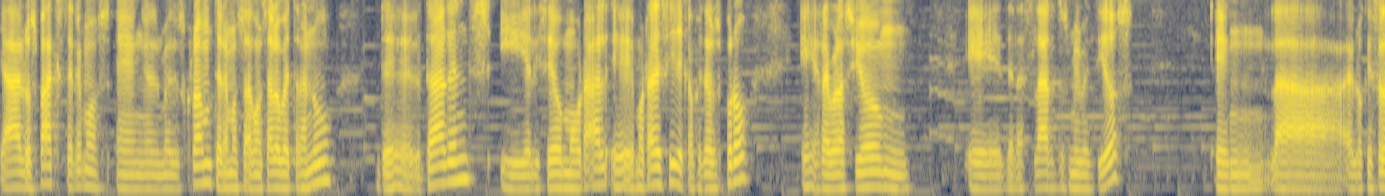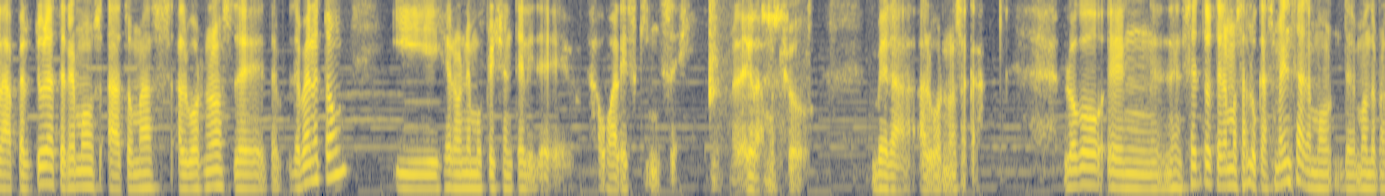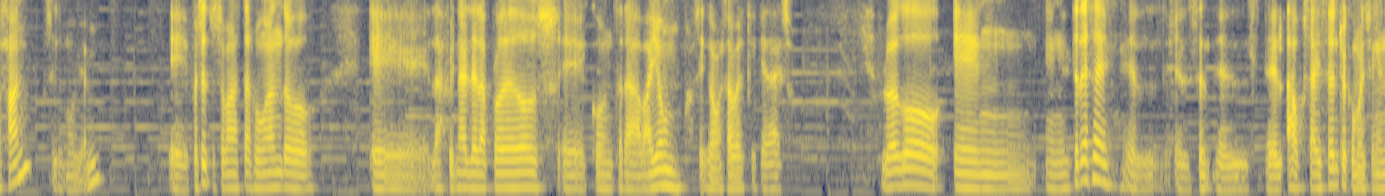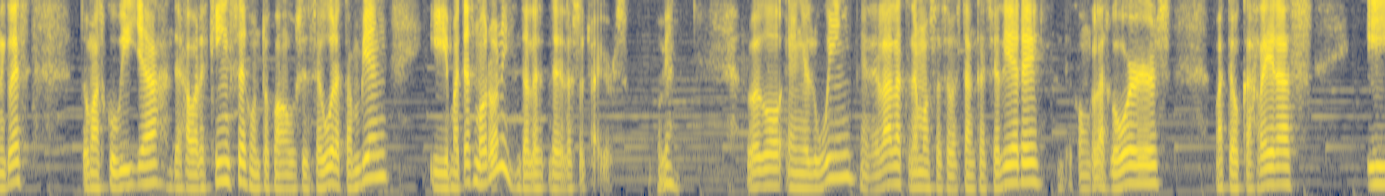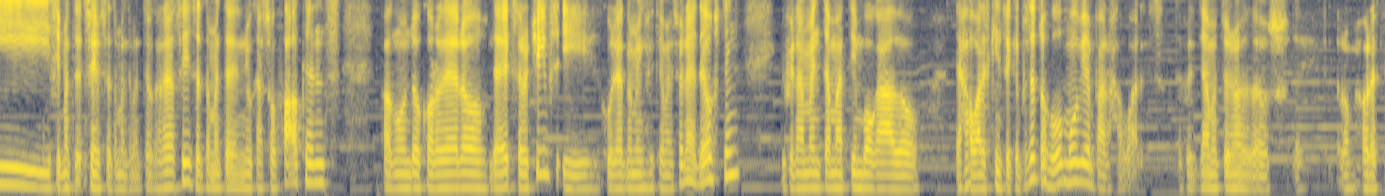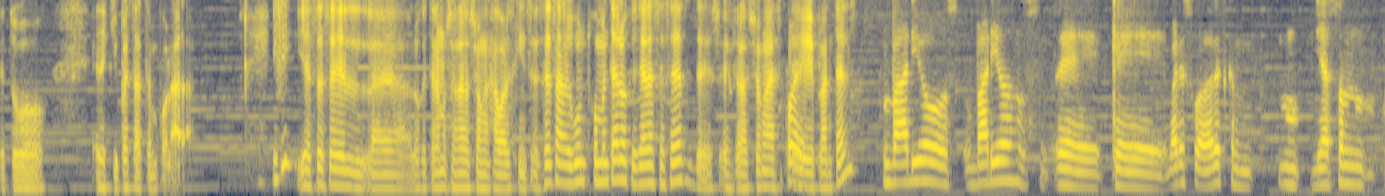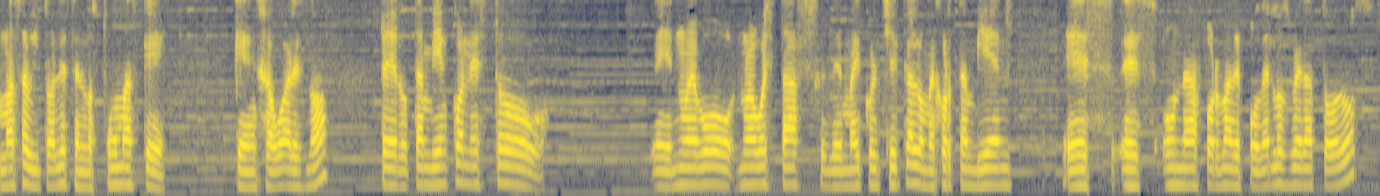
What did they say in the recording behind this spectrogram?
Ya en los backs tenemos en el medio scrum, tenemos a Gonzalo Betranú de Dragons y Eliseo Moral, eh, Morales y de Cafeteros Pro, eh, revelación eh, de la SLAR 2022. En, la, lo que es la apertura tenemos a Tomás Albornoz de, de, Benetton y Jerónimo Prichantelli de Jaguares 15. Me alegra mucho ver a Albornoz acá. Luego en, el centro tenemos a Lucas Mensa de, de Montepassan, así que muy bien. Eh, por cierto, se van a estar jugando eh, la final de la Pro de 2 contra Bayón, así que vamos a ver qué queda eso. Luego en, el 13, el, Outside Center, como dicen en inglés, Tomás Cubilla de Jaguares 15, junto con Agustín Segura también, y Matías Moroni de, de Tigers. Muy bien. Luego en el wing, en el ala, tenemos a Sebastián Cancelliere con Glasgow Warriors, Mateo Carreras y sí, exactamente Mateo Carreras, sí, exactamente Newcastle Falcons, Facundo Cordero de Exeter Chiefs y Julián Domínguez que mencioné de Austin, y finalmente Martín Bogado de Jaguares 15, que por cierto jugó muy bien para Jaguares. Definitivamente uno de los, de los mejores que tuvo el equipo esta temporada. Y sí, y eso es el, lo que tenemos en relación a Jaguares 15. ¿Es algún comentario que quieras hacer en relación a este pues, plantel? Varios, varios, eh, que, varios jugadores que ya son más habituales en los Pumas que, que en Jaguares, ¿no? Pero también con esto eh, nuevo, nuevo staff de Michael Checa, a lo mejor también es, es una forma de poderlos ver a todos,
